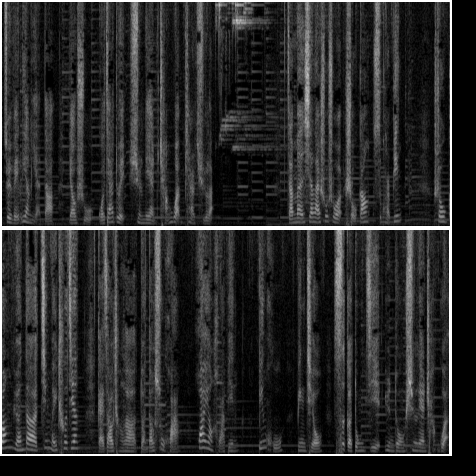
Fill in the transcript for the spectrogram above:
最为亮眼的要数国家队训练场馆片区了。咱们先来说说首钢四块冰。首钢园的精美车间改造成了短道速滑、花样滑冰、冰壶。冰球四个冬季运动训练场馆，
